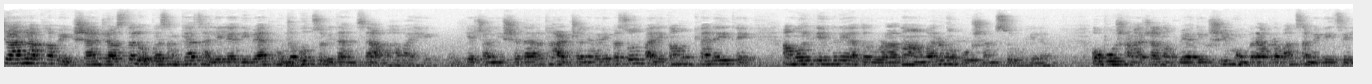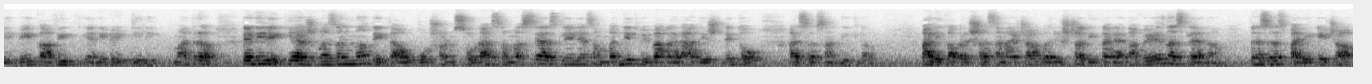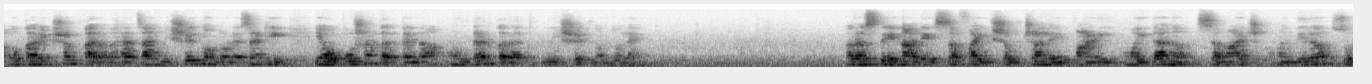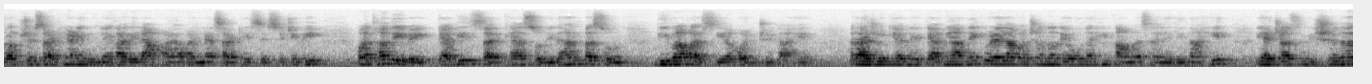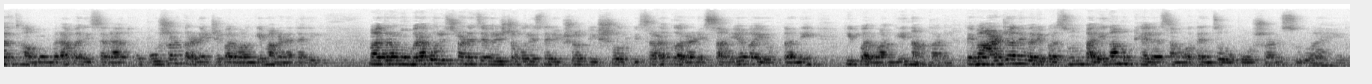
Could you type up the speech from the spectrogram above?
चार लाखापेक्षा जास्त लोकसंख्या झालेल्या दिव्यात मूलभूत सुविधांचा अभाव आहे. याच्या निषेधार्थ आठ जानेवारीपासून पालिका मुख्यालय इथे अमोल केंद्रे या तरुणानं आमरण उपोषण सुरू केलं. उपोषणाच्या नवव्या दिवशी मुंब्रा प्रभाग समितीचे लिपे गावित यांनी भेट दिली. मात्र त्यांनी लेखी आश्वासन न देता उपोषण सोडा समस्या असलेल्या संबंधित विभागाला आदेश देतो असं सांगितलं. पालिका प्रशासनाच्या वरिष्ठ अधिकाऱ्यांना वेळ नसल्यानं तसंच पालिकेच्या अकार्यक्षम कारभाराचा निषेध नोंदवण्यासाठी या उपोषणकर्त्यांना मुंडण करत निषेध नोंदवलाय. रस्ते नाले सफाई शौचालय पाणी मैदानं समाज मंदिरं सुरक्षेसाठी आणि गुन्हेगारीला आळा घालण्यासाठी सीसीटीव्ही पथदेवे इत्यादी सारख्या सुविधांपासून दिवावासीय वंचित आहेत. राजकीय नेत्यांनी अनेक वेळेला वचनं देऊनही कामं झालेली नाहीत. याच्याच निषेधार्थ मुंब्रा परिसरात उपोषण करण्याची परवानगी मागण्यात आली. मात्र मुंब्रा पोलीस ठाण्याचे वरिष्ठ पोलीस निरीक्षक किशोर पिसाळकर आणि सहाय्यक आयुक्तांनी ही परवानगी नाकारली. तेव्हा आठ जानेवारीपासून पालिका मुख्यालयासमोर त्यांचं उपोषण सुरू आहे.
